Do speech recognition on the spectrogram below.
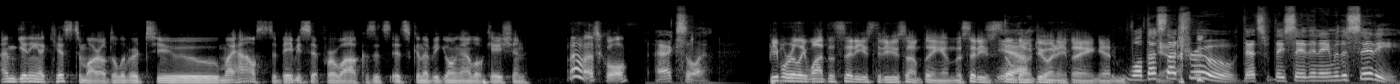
I'm getting a kiss tomorrow delivered to my house to babysit for a while because it's it's going to be going on location. oh, that's cool. Excellent. People really want the cities to do something, and the cities still Yeah. don't do anything. And Well, that's yeah. not true. That's what they say the name of the city.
